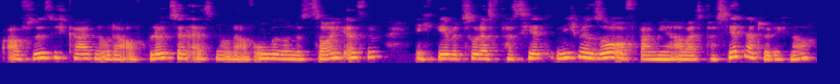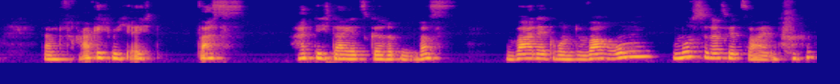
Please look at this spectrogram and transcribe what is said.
auf Süßigkeiten oder auf Blödsinn essen oder auf ungesundes Zeug essen. Ich gebe zu, das passiert nicht mehr so oft bei mir, aber es passiert natürlich noch. Dann frage ich mich echt, was hat dich da jetzt geritten? Was war der Grund? Warum musste das jetzt sein?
